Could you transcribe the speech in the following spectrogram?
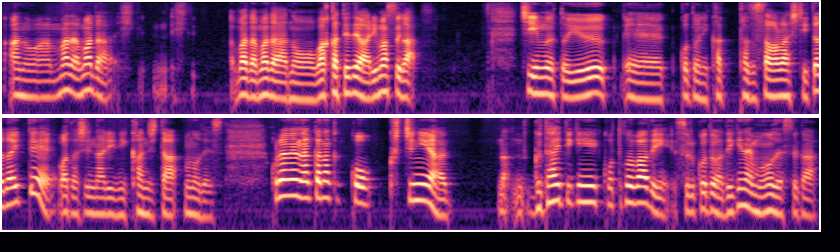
あの、まだまだ、まだまだ、あの、若手ではありますが、チームという、えー、ことに携わらせていただいて、私なりに感じたものです。これはね、なかなかこう、口には具体的に言葉ですることができないものですが、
